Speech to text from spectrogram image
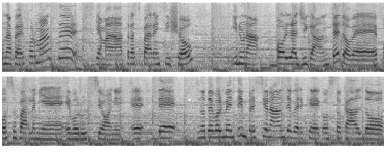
una performance si chiama Transparency Show in una bolla gigante dove posso fare le mie evoluzioni. Ed è notevolmente impressionante perché con sto caldo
